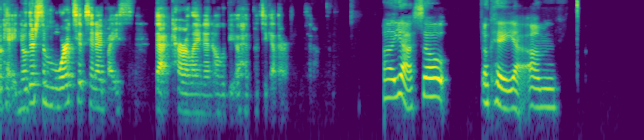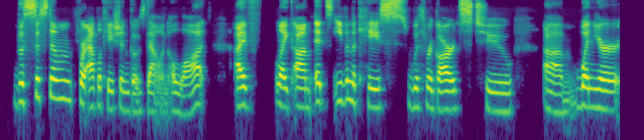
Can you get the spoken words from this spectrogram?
okay, no, there's some more tips and advice that Caroline and Olivia had put together. Uh, yeah, so, okay, yeah. Um, the system for application goes down a lot. I've like um it's even the case with regards to um when you're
